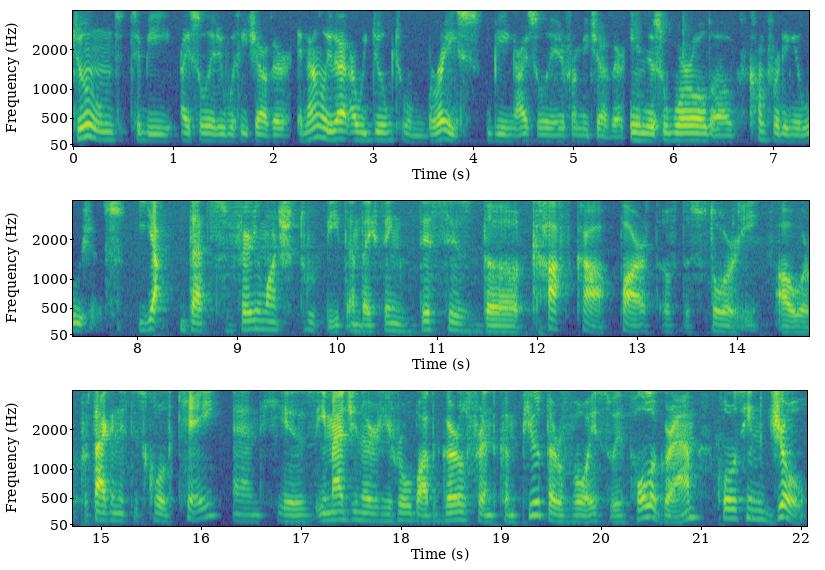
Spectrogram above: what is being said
doomed to be isolated with each other? And not only that, are we doomed to embrace being isolated from each other in this world of comforting illusions? Yeah, that's very much true, Pete, and I think this is the Kafka part of the story. Our protagonist is called Kay, and his imaginary robot girlfriend computer voice with hologram calls him Joe.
